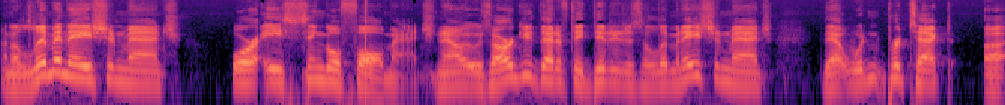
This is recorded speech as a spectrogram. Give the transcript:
an elimination match or a single fall match. Now, it was argued that if they did it as elimination match, that wouldn't protect uh,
